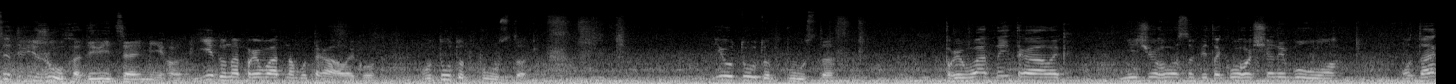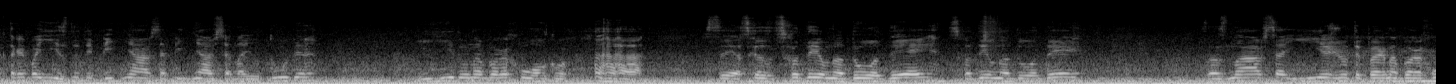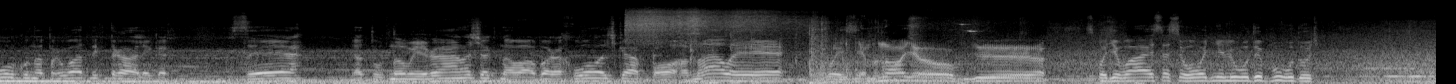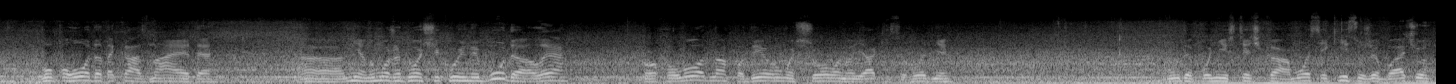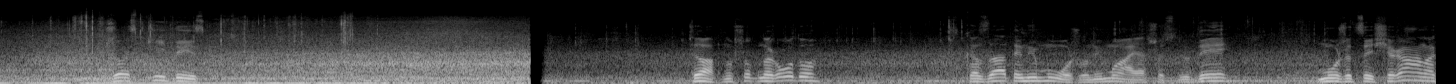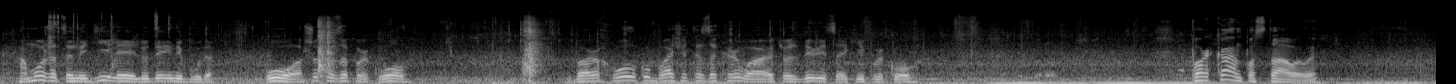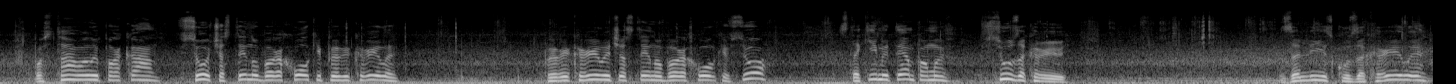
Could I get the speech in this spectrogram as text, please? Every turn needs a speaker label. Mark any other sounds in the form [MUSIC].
Speaker 1: Оце двіжуха, дивіться, аміго. Їду на приватному тралику. Отут тут пусто. І отут тут пусто. Приватний тралик. Нічого собі такого ще не було. Отак треба їздити. Піднявся, піднявся на Ютубі і їду на барахолку. [LAUGHS] Ха-ха. Все, сходив на Дуодей, сходив на Дуодей, зазнався їжджу тепер на барахолку на приватних траліках. Все. А тут новий раночок, нова барахолочка. Погнали! Ви зі мною! Є! Сподіваюся, сьогодні люди будуть. Бо погода така, знаєте. Е, ні, ну може дощику і не буде, але прохолодно. Подивимось, що воно, як і сьогодні буде по ніштячкам. Ось якийсь уже бачу жорсткий диск. Так, ну щоб народу сказати не можу, немає щось людей. Може це ще ранок, а може це неділя і людей не буде. О, а що це за прикол? Барахолку, бачите, закривають. Ось дивіться, який прикол. Паркан поставили. Поставили паркан. Все, частину барахолки перекрили. Перекрили частину барахолки. Все. З такими темпами всю закриють. Залізку закрили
